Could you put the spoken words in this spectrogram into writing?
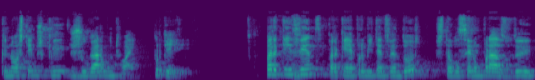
que nós temos que julgar muito bem. Porquê? Para quem vende, para quem é promitente vendedor, estabelecer um prazo de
